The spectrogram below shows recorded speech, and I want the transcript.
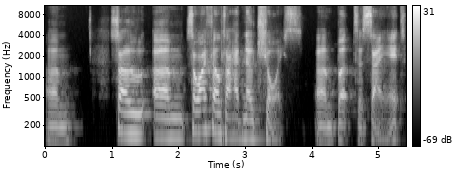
Um, so, um, so I felt I had no choice um, but to say it.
